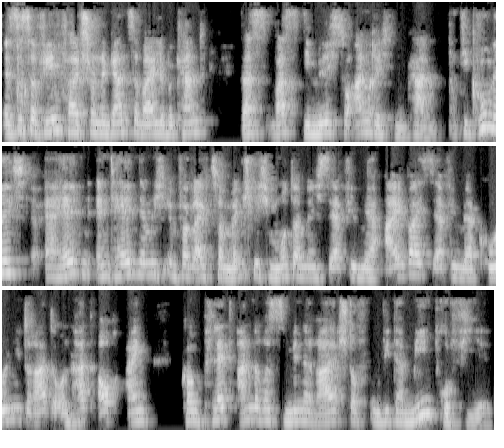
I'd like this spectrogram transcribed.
Es ist auf jeden Fall schon eine ganze Weile bekannt, das, was die Milch so anrichten kann. Die Kuhmilch erhält, enthält nämlich im Vergleich zur menschlichen Muttermilch sehr viel mehr Eiweiß, sehr viel mehr Kohlenhydrate und hat auch ein komplett anderes Mineralstoff- und Vitaminprofil.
